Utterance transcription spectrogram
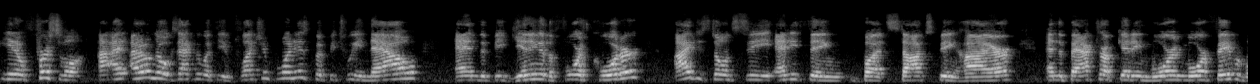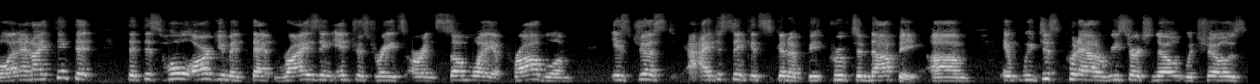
you know, first of all, I, I don't know exactly what the inflection point is, but between now and the beginning of the fourth quarter, I just don't see anything but stocks being higher and the backdrop getting more and more favorable. And, and I think that that this whole argument that rising interest rates are in some way a problem is just, I just think it's going to be prove to not be. Um, it, we just put out a research note which shows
